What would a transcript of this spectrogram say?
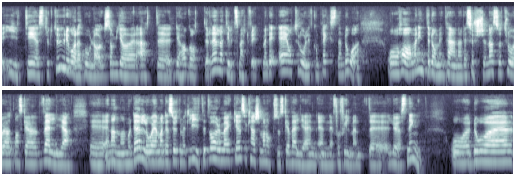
IT-struktur i vårt bolag som gör att eh, det har gått relativt smärtfritt. Men det är otroligt komplext ändå. Och har man inte de interna resurserna så tror jag att man ska välja en annan modell. Och är man dessutom ett litet varumärke så kanske man också ska välja en, en fulfillment-lösning. Och då eh,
